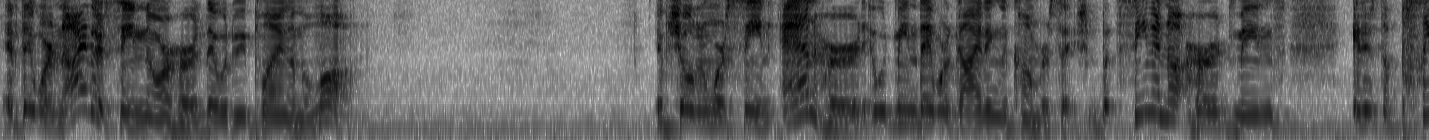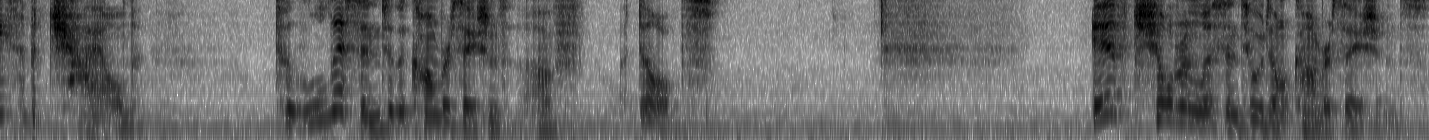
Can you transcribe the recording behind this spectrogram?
If they were neither seen nor heard, they would be playing on the lawn. If children were seen and heard, it would mean they were guiding the conversation. But seen and not heard means it is the place of a child to listen to the conversations of adults. If children listen to adult conversations,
